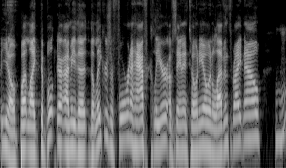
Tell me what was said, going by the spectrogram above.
You know, but like the bull, I mean the the Lakers are four and a half clear of San Antonio in eleventh right now. Mhm.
